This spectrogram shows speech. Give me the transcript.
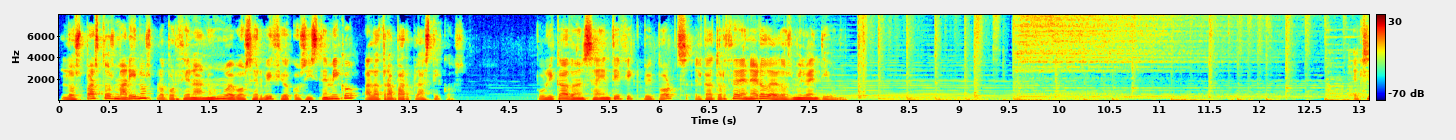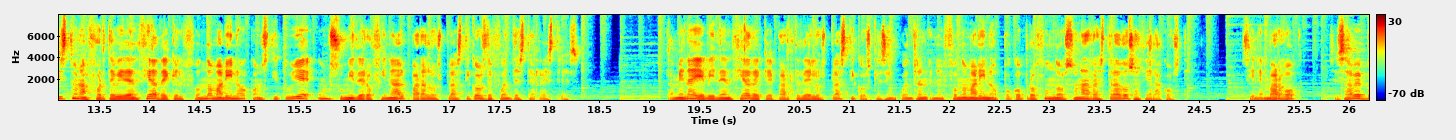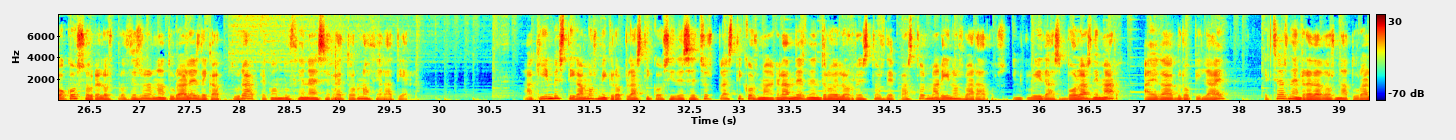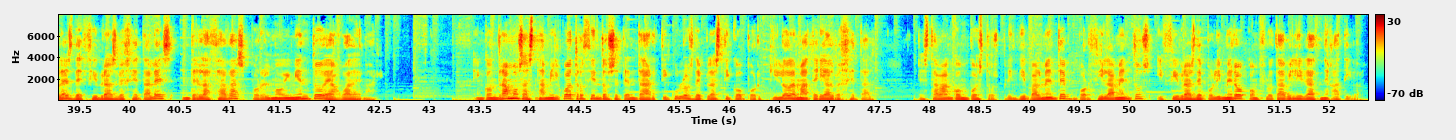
Los pastos marinos proporcionan un nuevo servicio ecosistémico al atrapar plásticos. Publicado en Scientific Reports el 14 de enero de 2021. Existe una fuerte evidencia de que el fondo marino constituye un sumidero final para los plásticos de fuentes terrestres. También hay evidencia de que parte de los plásticos que se encuentran en el fondo marino poco profundo son arrastrados hacia la costa. Sin embargo, se sabe poco sobre los procesos naturales de captura que conducen a ese retorno hacia la Tierra. Aquí investigamos microplásticos y desechos plásticos más grandes dentro de los restos de pastos marinos varados, incluidas bolas de mar, Aegagropilae, hechas de enredados naturales de fibras vegetales entrelazadas por el movimiento de agua de mar. Encontramos hasta 1470 artículos de plástico por kilo de material vegetal, que estaban compuestos principalmente por filamentos y fibras de polímero con flotabilidad negativa.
